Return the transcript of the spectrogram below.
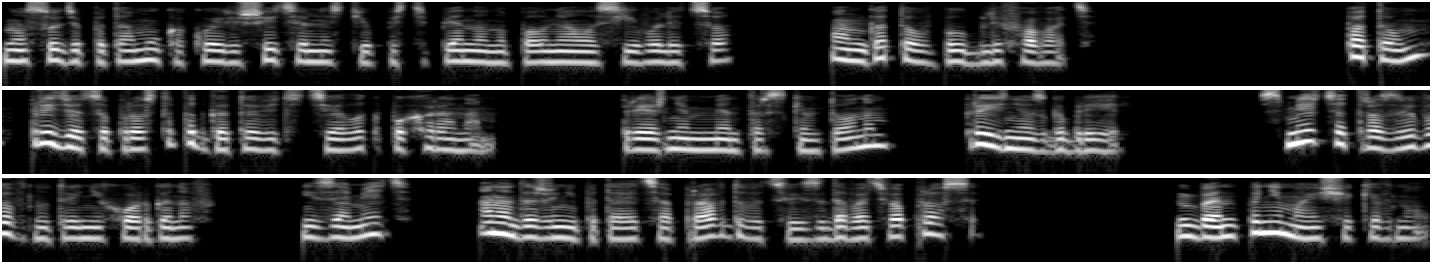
Но судя по тому, какой решительностью постепенно наполнялось его лицо, он готов был блефовать. Потом придется просто подготовить тело к похоронам. Прежним менторским тоном произнес Габриэль. Смерть от разрыва внутренних органов. И заметь, она даже не пытается оправдываться и задавать вопросы. Бен, понимающе кивнул.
